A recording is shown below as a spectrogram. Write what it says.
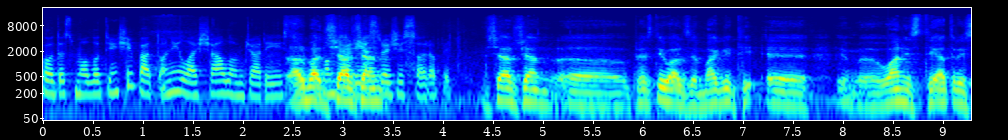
გოდოს მოლოდინში ბატონი ლაშა ლომჯარის ალბათ შარშან რეჟისორობით. შარშან ფესტივალზე მაგითი ვანის თეატრის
